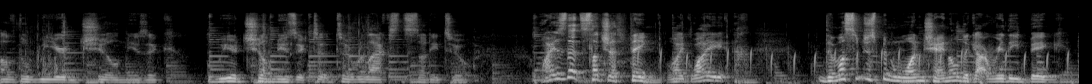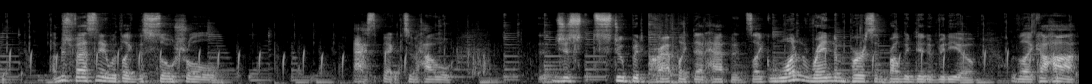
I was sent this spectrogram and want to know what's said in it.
of the weird chill music. Weird chill music to, to relax and study to. Why is that such a thing? Like, why... There must have just been one channel that got really big. I'm just fascinated with, like, the social aspects of how just stupid crap like that happens. Like, one random person probably did a video with, like, haha,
